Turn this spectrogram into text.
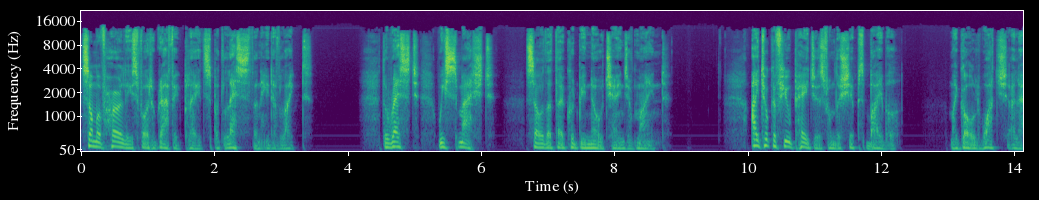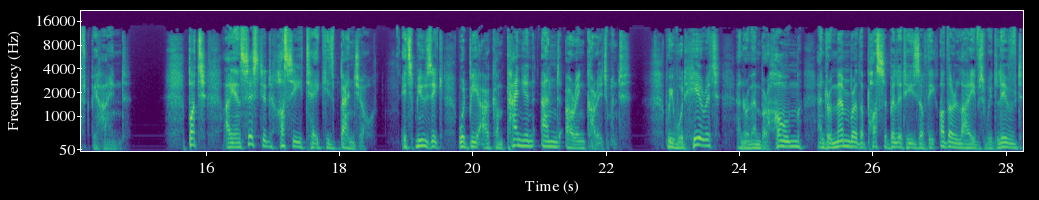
some of Hurley's photographic plates, but less than he'd have liked. The rest we smashed so that there could be no change of mind. I took a few pages from the ship's Bible. My gold watch I left behind. But I insisted Hussey take his banjo. Its music would be our companion and our encouragement. We would hear it and remember home and remember the possibilities of the other lives we'd lived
